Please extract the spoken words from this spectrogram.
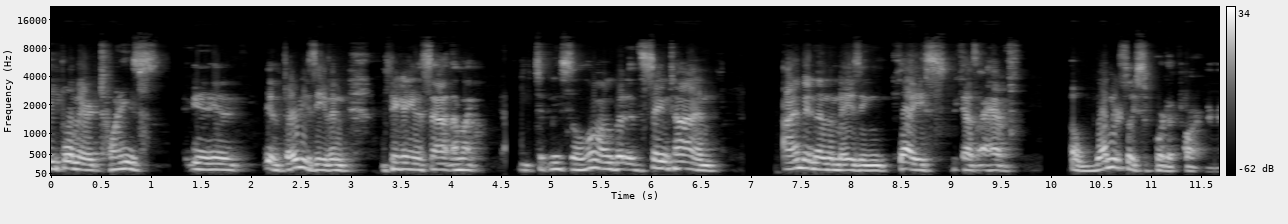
people in their 20s, in, in 30s even, figuring this out. And I'm like, it took me so long. But at the same time, I'm in an amazing place because I have a wonderfully supportive partner.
